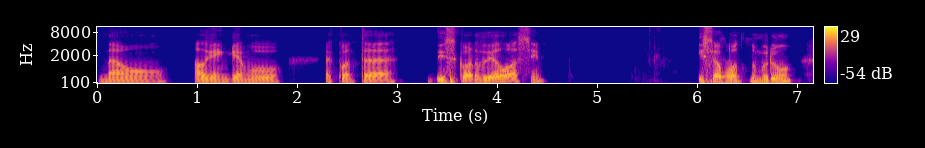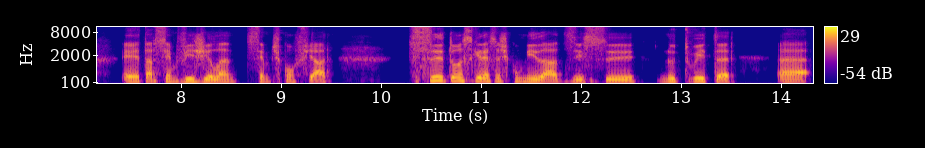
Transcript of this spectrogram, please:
não alguém gamou a conta Discord dele ou assim. Isso é Exato. o ponto número um, é estar sempre vigilante, sempre desconfiar. Se estão a seguir essas comunidades e se no Twitter uh,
